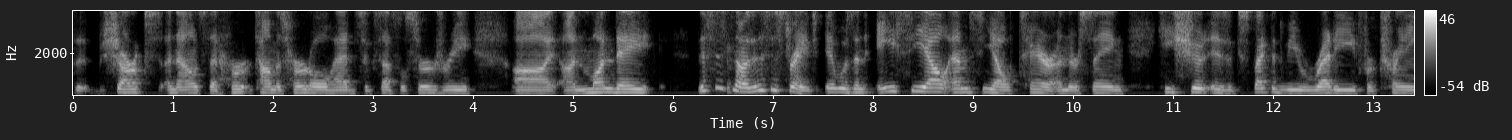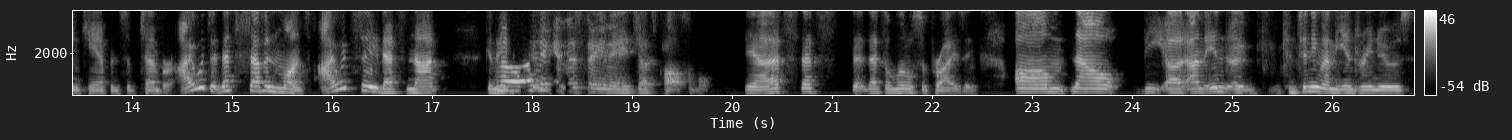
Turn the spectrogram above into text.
the Sharks announced that Hurt, Tomas Hertl had successful surgery uh, on Monday. This is no, this is strange. It was an ACL MCL tear, and they're saying he should is expected to be ready for training camp in September. I would say that's seven months. I would say that's not going to no be. i think in this day and age that's possible Yeah, that's that's that, that's a little surprising. Um, now the uh, on in uh, continuing on the injury news,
